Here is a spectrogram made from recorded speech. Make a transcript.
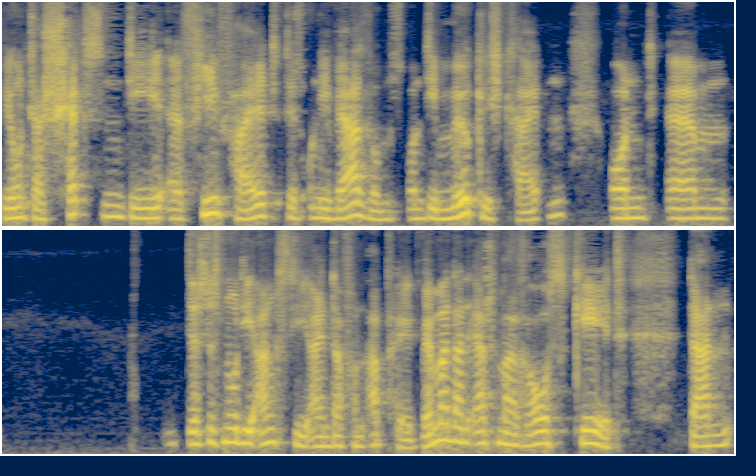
wir unterschätzen die äh, Vielfalt des Universums und die Möglichkeiten. Und ähm, das ist nur die Angst, die einen davon abhält. Wenn man dann erstmal rausgeht, dann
